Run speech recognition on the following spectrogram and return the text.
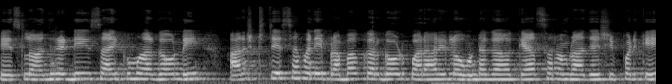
కేసులో అంజిరెడ్డి సాయి కుమార్ గౌడ్ని అరెస్ట్ చేశామని ప్రభాకర్ గౌడ్ పరారీలో ఉండగా క్యాసరం రాజేష్ ఇప్పటికే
